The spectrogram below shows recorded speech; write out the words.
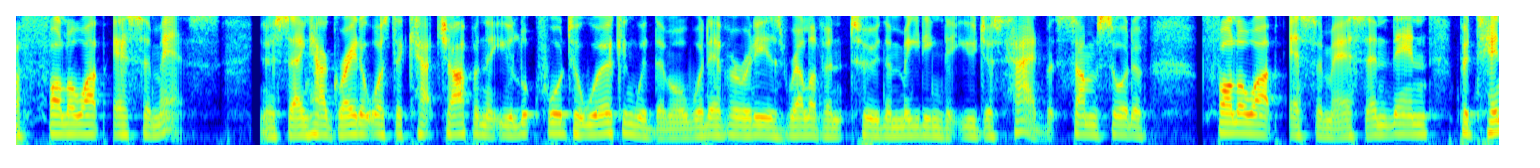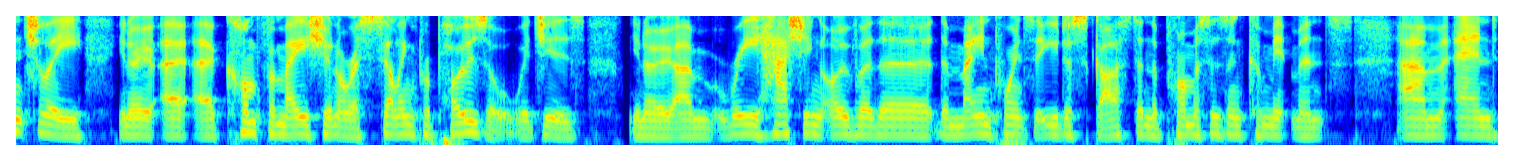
a follow up SMS, you know, saying how great it was to catch up and that you look forward to working with them or whatever it is relevant to the meeting that you just had, but some sort of follow up SMS and then potentially, you know, a, a confirmation or a selling proposal, which is, you know, um, rehashing over the, the main points that you discussed and the promises and commitments. Um, and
